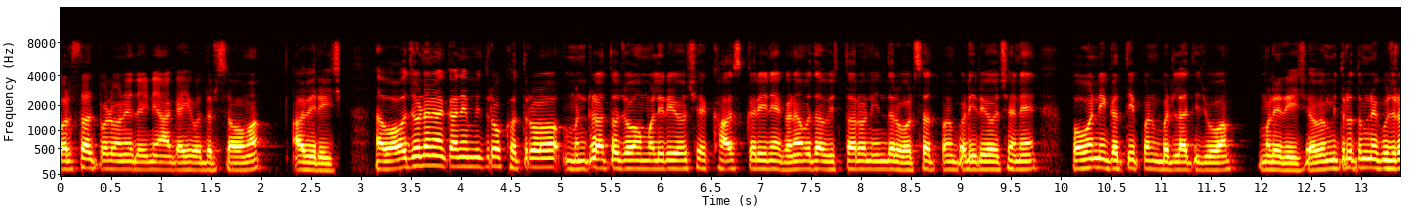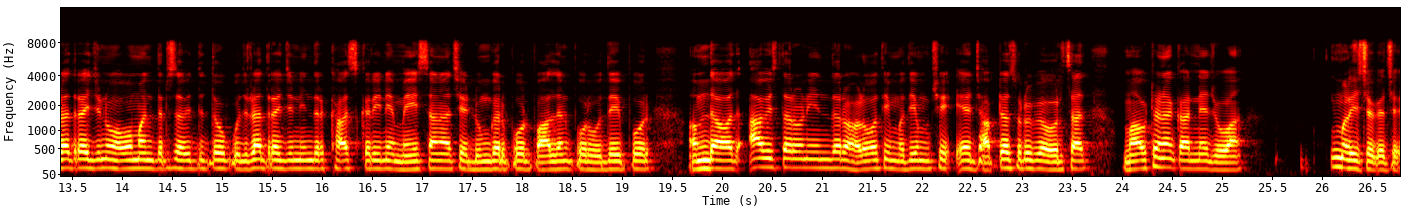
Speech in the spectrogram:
વરસાદ પડવાને લઈને આગાહીઓ દર્શાવવામાં આવી રહી છે. વાવાઝોડાના કારણે મિત્રો ખતરો મંડરાતો જોવા મળી રહ્યો છે. ખાસ કરીને ઘણા બધા વિસ્તારોની અંદર વરસાદ પણ પડી રહ્યો છે અને પવનની ગતિ પણ બદલાતી જોવા મળી રહી છે. હવે મિત્રો, તમને ગુજરાત રાજ્યનું હવામાન દર્શાવી દીધું. ગુજરાત રાજ્યની અંદર ખાસ કરીને મહેસાણા છે, ડુંગરપુર, પાલનપુર, ઉદયપુર અમદાવાદ આ વિસ્તારોની અંદર હળવોથી મધ્યમ છે. એ ઝાપટા સ્વરૂપે વરસાદ માવઠાના કારણે જોવા મળી શકે છે.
